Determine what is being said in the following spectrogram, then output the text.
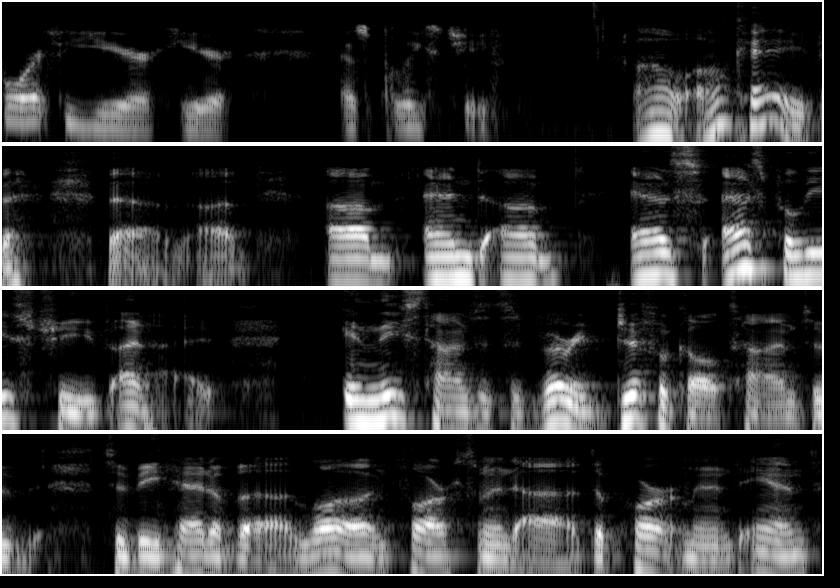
fourth year here as police chief. Oh, okay. uh, um, and um, as as police chief, and in these times, it's a very difficult time to to be head of a law enforcement uh, department, and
